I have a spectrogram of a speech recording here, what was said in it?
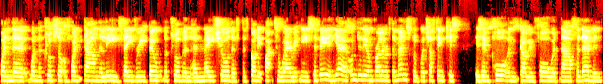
when the when the club sort of went down the leagues, they've rebuilt the club and, and made sure they've they've got it back to where it needs to be. And yeah, under the umbrella of the men's club, which I think is is important going forward now for them. And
